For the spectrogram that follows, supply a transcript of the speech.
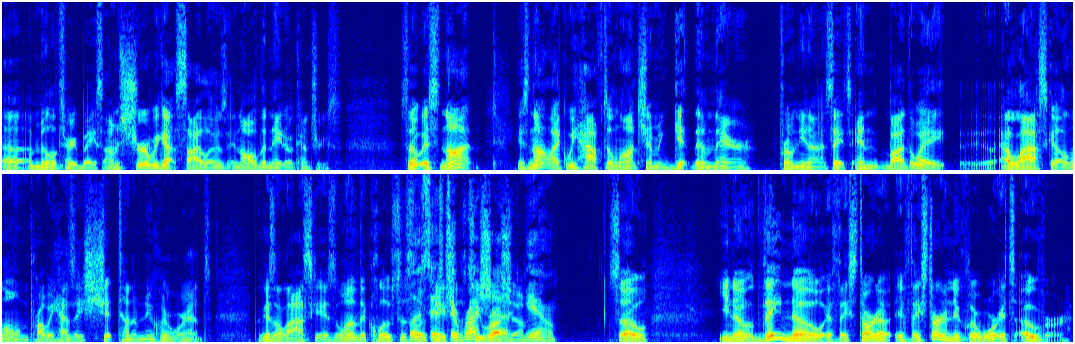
a, a military base. I'm sure we got silos in all the NATO countries. So it's not it's not like we have to launch them and get them there from the United States. And by the way, Alaska alone probably has a shit ton of nuclear warheads because Alaska is one of the closest, Closest locations to Russia. Yeah. So, you know, they know if they start a if they start a nuclear war, it's over.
